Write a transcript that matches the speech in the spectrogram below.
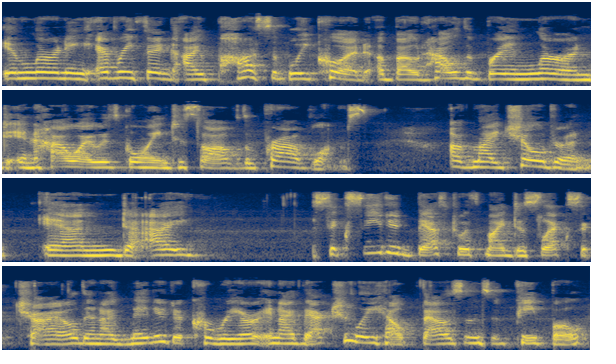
in learning everything I possibly could about how the brain learned and how I was going to solve the problems of my children. And I succeeded best with my dyslexic child, and I've made it a career, and I've actually helped thousands of people.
